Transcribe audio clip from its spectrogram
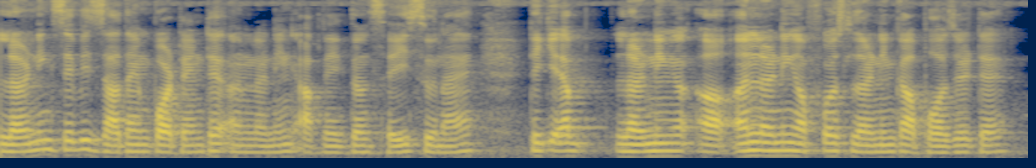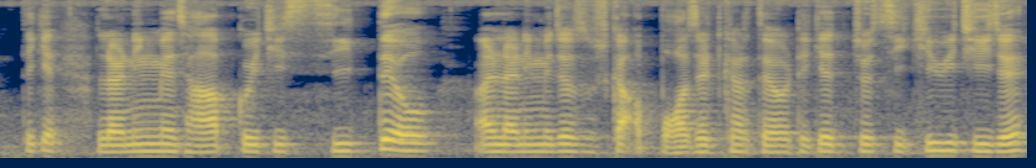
लर्निंग से भी ज़्यादा इंपॉर्टेंट है अनलर्निंग आपने एकदम सही सुना है, ठीक है? अब learning unlearning of course learning का अपोजिट है, ठीक है? लर्निंग में जहाँ आप कोई चीज़ सीखते हो अनलर्निंग में जो उसका अपोजिट करते हो ठीक है? जो सीखी हुई चीज़ है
